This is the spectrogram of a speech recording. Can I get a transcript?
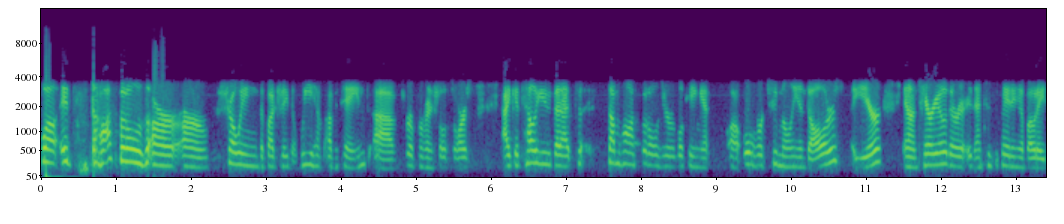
Well, it's the hospitals are are showing the budgeting that we have obtained uh, through a provincial source. I can tell you that some hospitals you're looking at uh, over $2 million a year. In Ontario, they're anticipating about a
